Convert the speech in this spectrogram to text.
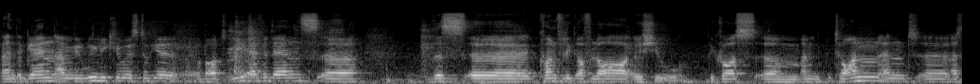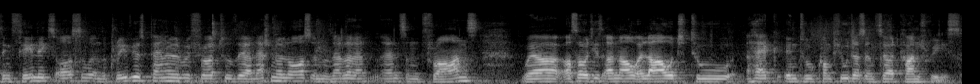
and again, I'm really curious to hear about e-evidence, uh, this uh, conflict of law issue, because um, I mean, Ton and uh, I think Felix also in the previous panel referred to their national laws in the Netherlands and France, where authorities are now allowed to hack into computers in third countries.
